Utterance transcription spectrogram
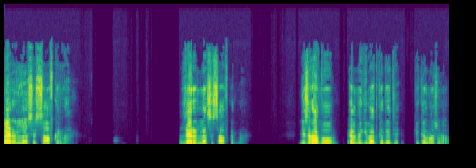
غیر اللہ سے صاف کرنا ہے غیر اللہ سے صاف کرنا ہے طرح آپ وہ کلمے کی بات کر رہے تھے کہ کلمہ سناؤ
